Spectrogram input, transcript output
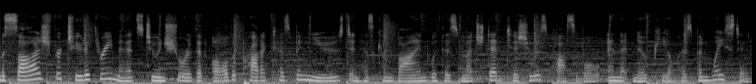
Massage for two to three minutes to ensure that all the product has been used and has combined with as much dead tissue as possible and that no peel has been wasted.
